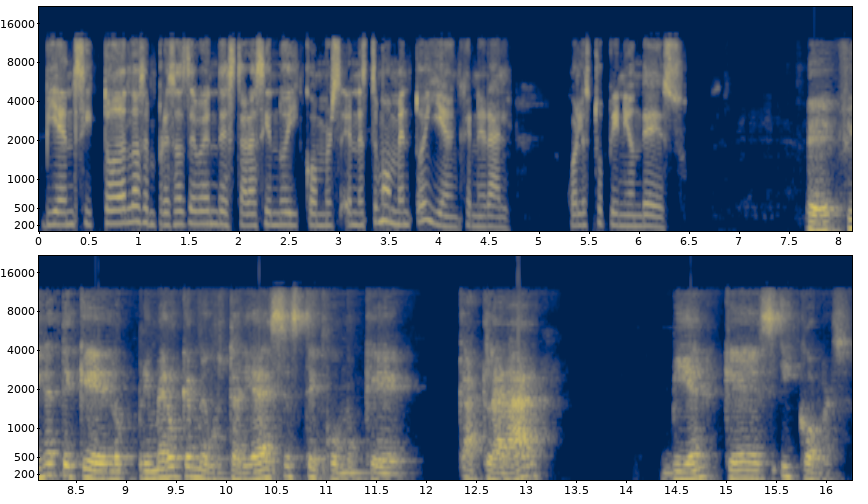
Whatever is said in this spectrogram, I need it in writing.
bien si todas las empresas deben de estar haciendo e-commerce en este momento y en general. ¿Cuál es tu opinión de eso? Eh, fíjate que lo primero que me gustaría es este como que aclarar bien qué es e-commerce,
